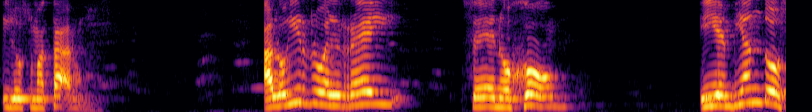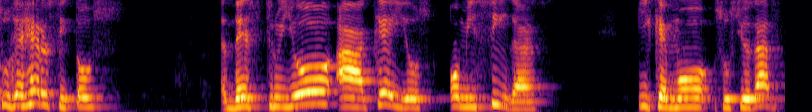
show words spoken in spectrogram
y los mataron. Al oírlo el rey se enojó y enviando sus ejércitos, destruyó a aquellos homicidas y quemó su ciudad.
